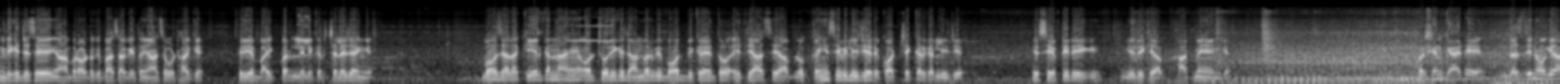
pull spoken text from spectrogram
देखिए, जैसे यहाँ पर ऑटो के पास आ गई तो यहाँ से उठा के फिर ये बाइक पर ले लेकर चले जाएँगे। बहुत ज़्यादा केयर करना है और चोरी के जानवर भी बहुत बिक रहे हैं तो एहतियात से आप लोग कहीं से भी लीजिए रिकॉर्ड चेक कर कर लीजिए। ये सेफ्टी रहेगी। ये देखिए, आप हाथ में है इनके। पर्शियन कैट है दस दिन हो गया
